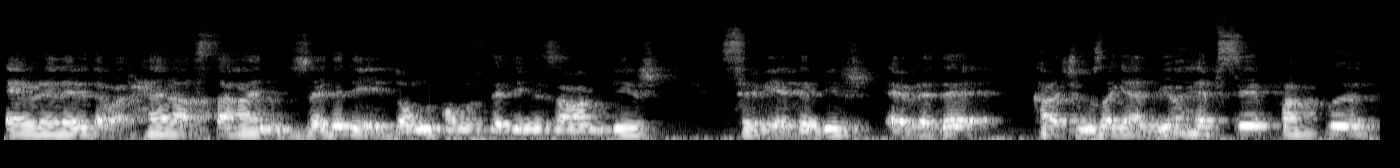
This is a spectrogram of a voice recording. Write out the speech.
evreleri de var. Her hasta aynı düzeyde değil. Donluk omuz dediğimiz zaman bir seviyede, bir evrede karşımıza gelmiyor. Hepsi farklı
